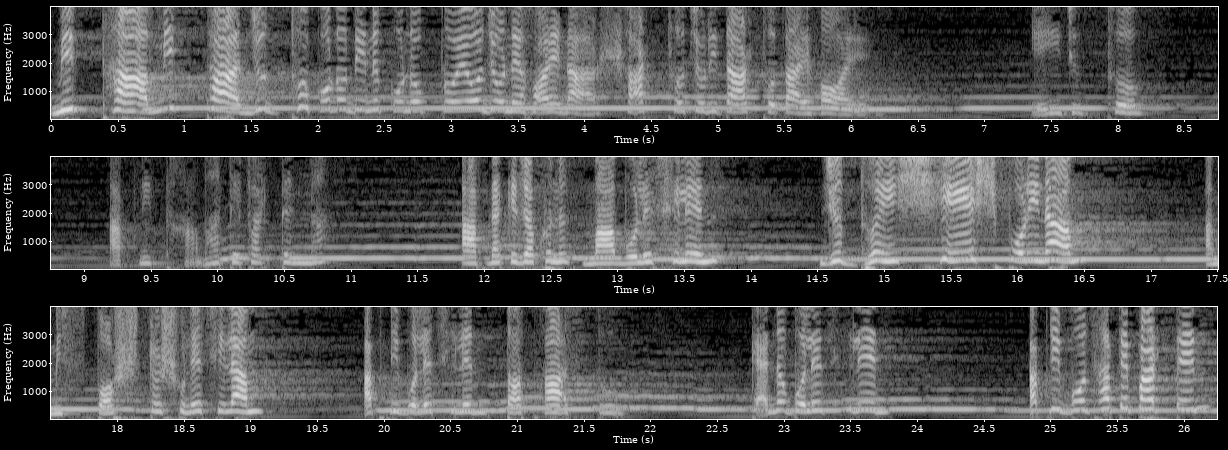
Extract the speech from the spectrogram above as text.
মিথ্যা মিথ্যা যুদ্ধ কোনোদিন কোনো প্রয়োজনে হয় না, স্বার্থ চরিতার্থতায় হয়। এই যুদ্ধ আপনি থামাতে পারতেন না। আপনাকে যখন মা বলেছিলেন, যুদ্ধই শেষ পরিণাম আমি স্পষ্ট শুনেছিলাম। আপনি বলেছিলেন তথাস্তু। কেন বলেছিলেন? আপনি বোঝাতে পারতেন।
